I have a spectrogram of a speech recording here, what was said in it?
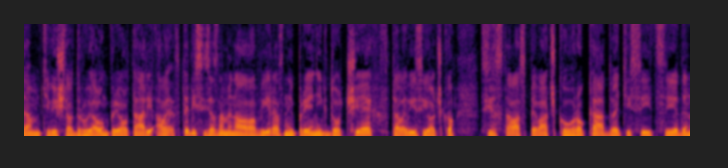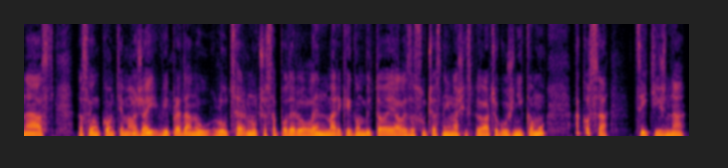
tam ti vyšiel druhý album pri oltári, ale vtedy si zaznamenala výrazný prienik do Čiech v televízii Očko. Si sa stala speváčkou roka 2011, na svojom konte máš aj vypredanú Lucernu, čo sa podarilo len Marike Gombitovej, ale zo súčasných našich speváčok už nikomu. Ako sa cítiš na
